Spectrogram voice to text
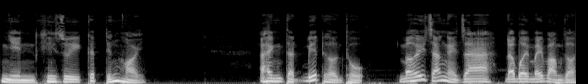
nhìn khi Duy cất tiếng hỏi. Anh thật biết hưởng thụ, mới sáng ngày ra đã bơi mấy vòng rồi.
